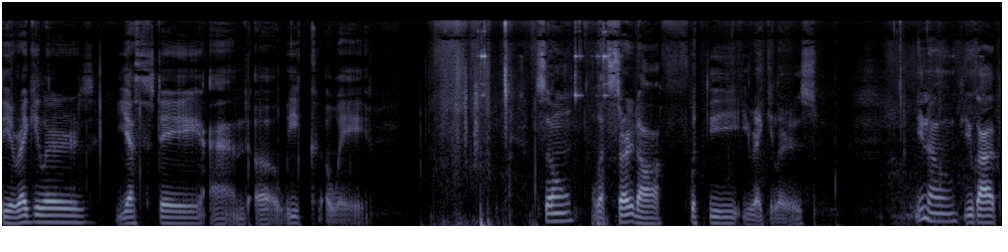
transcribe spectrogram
the irregulars, yes day, and a week away. So let's start it off with the irregulars. You know, you got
